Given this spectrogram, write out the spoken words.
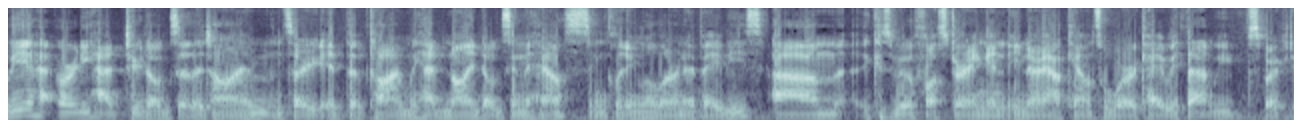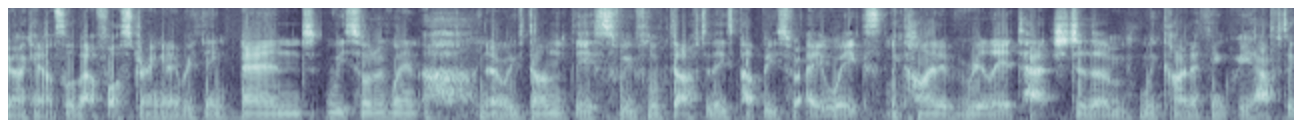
we already had two dogs at the time, and so at the time we had nine dogs in the house, including Lola and her babies, because um, we were fostering, and you know our council were okay with that. We spoke to our council about fostering and everything, and we sort of went, oh, you know, we've done this, we've looked after these puppies for eight weeks, we're kind of really attached to them. We kind of think we have to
